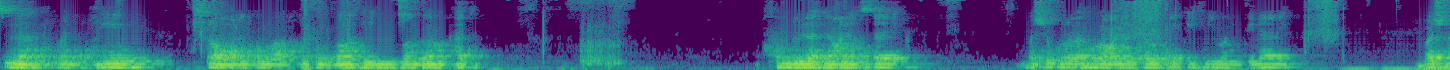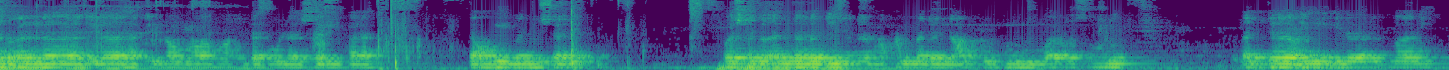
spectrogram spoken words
Bismillahirrahmanirrahim. Assalamualaikum warahmatullahi wabarakatuh. Alhamdulillah ala ihsani wa syukru lahu ala taufiqihi wa amtinani. Wa ashhadu an la ilaha illallah wahdahu la syarika lah ta'ziman li sya'nih. Wa ashhadu anna nabiyyana Muhammadan 'abduhu wa rasuluh ad-da'i ila ridwanih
